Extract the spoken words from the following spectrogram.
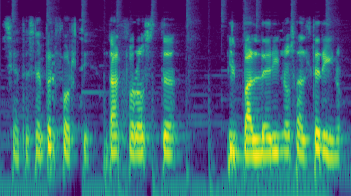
Siete sempre forti, Dark Frost, il ballerino salterino.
